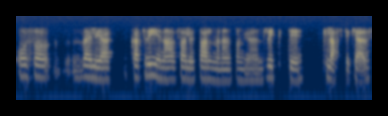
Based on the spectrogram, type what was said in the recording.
Och så välja Katrina Sally Salminen som ju är en riktig klassiker.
